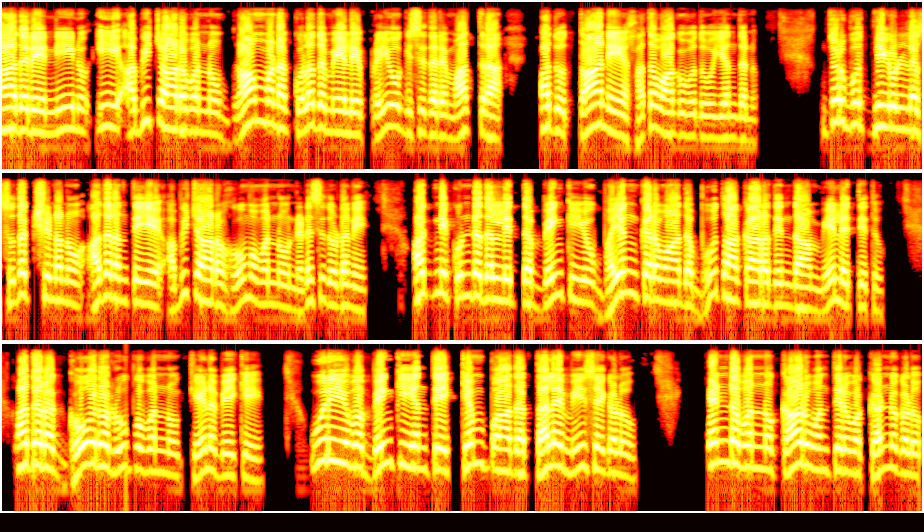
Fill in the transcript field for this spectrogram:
ಆದರೆ ನೀನು ಈ ಅಭಿಚಾರವನ್ನು ಬ್ರಾಹ್ಮಣ ಕುಲದ ಮೇಲೆ ಪ್ರಯೋಗಿಸಿದರೆ ಮಾತ್ರ ಅದು ತಾನೇ ಹತವಾಗುವುದು ಎಂದನು. ದುರ್ಬುದ್ಧಿಯುಳ್ಳ ಸುದಕ್ಷಿಣನು ಅದರಂತೆಯೇ ಅಭಿಚಾರ ಹೋಮವನ್ನು ನಡೆಸಿದೊಡನೆ ಅಗ್ನಿಕುಂಡದಲ್ಲಿದ್ದ ಬೆಂಕಿಯು ಭಯಂಕರವಾದ ಭೂತಾಕಾರದಿಂದ ಮೇಲೆತ್ತಿತು. ಅದರ ಘೋರ ರೂಪವನ್ನು ಕೇಳಬೇಕೆ? ಉರಿಯುವ ಬೆಂಕಿಯಂತೆ ಕೆಂಪಾದ ತಲೆ ಮೀಸೆಗಳು, ಕೆಂಡವನ್ನು ಕಾರುವಂತಿರುವ ಕಣ್ಣುಗಳು,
